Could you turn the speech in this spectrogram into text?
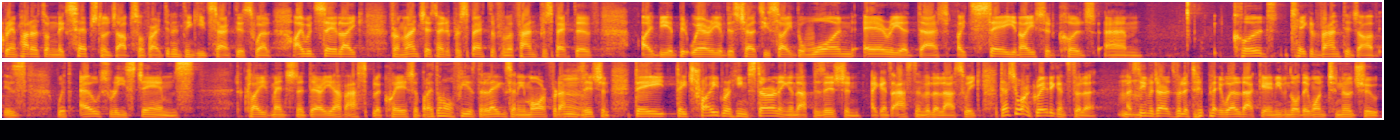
Graham Potter's done an exceptional job so far. I didn't think he'd start this well. I would say, like from a Manchester United perspective, from a fan perspective, I'd be a bit wary of this Chelsea side. The one area that I'd say United could. Um, could take advantage of is without Reece James. Clive mentioned it there. You have Azpilicueta, but I don't know if he has the legs anymore for that mm. position. They they tried Raheem Sterling in that position against Aston Villa last week. They actually weren't great against Villa. Mm. And Steven Gerrard's Villa did play well that game, even though they won 2 0 through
